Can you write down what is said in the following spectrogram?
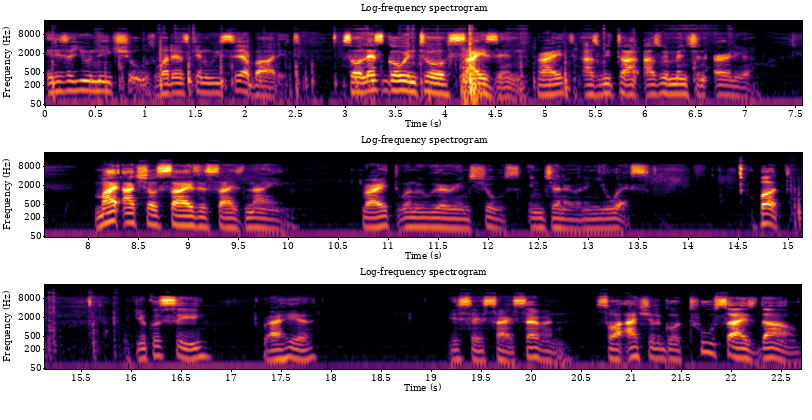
it is a unique shoes. What else can we say about it? So let's go into sizing, right? As we talked, as we mentioned earlier. My actual size is size 9, right? When we wear in shoes in general in US. But if you could see right here, it says size 7. So I actually go two size down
